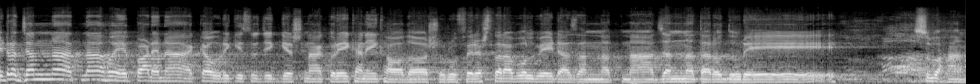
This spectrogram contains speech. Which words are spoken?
এটা জান্নাত না হয়ে পারে না। কাউরে কিছু জিজ্ঞেস না করে এখানেই খাওয়া দাওয়া শুরু। ফেরেস তারা বলবে, এটা জান্নাত না, জান্নাত আরও দূরে। সুবাহান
